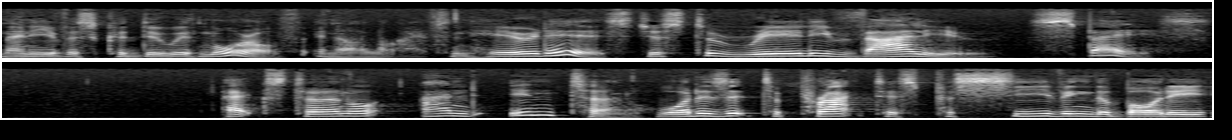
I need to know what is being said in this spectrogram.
many of us could do with more of in our lives. And here it is, just to really value space, external and internal. What is it to practice perceiving the body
